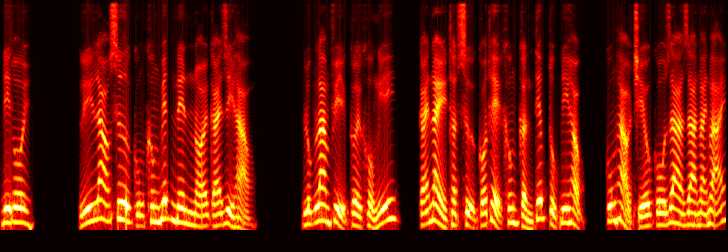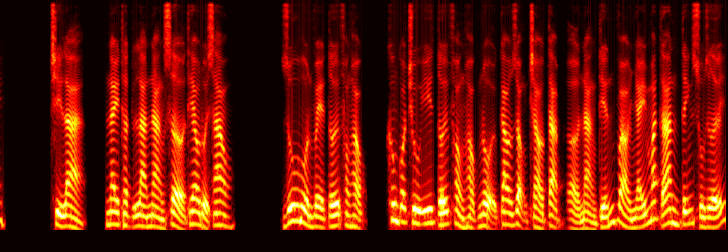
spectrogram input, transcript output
Đi thôi. Lý Lao Sư cũng không biết nên nói cái gì hảo. Lục Lam Phỉ cười khổ nghĩ, cái này thật sự có thể không cần tiếp tục đi học, cũng hảo chiếu cố ra ra nãi nãi. Chỉ là, này thật là nàng sở theo đuổi sao. Du hồn về tới phòng học, không có chú ý tới phòng học nội cao rộng trào tạp ở nàng tiến vào nháy mắt an tĩnh xuống dưới,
